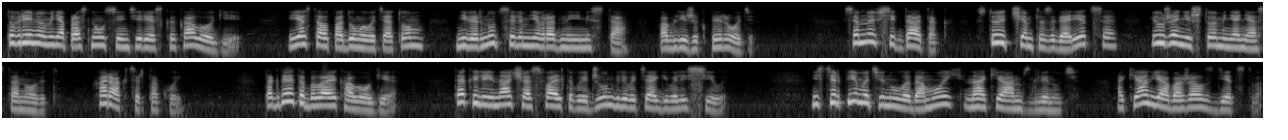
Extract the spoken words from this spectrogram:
В то время у меня проснулся интерес к экологии, и я стал подумывать о том, не вернуться ли мне в родные места, поближе к природе. Со мной всегда так, стоит чем-то загореться, и уже ничто меня не остановит. Характер такой. Тогда это была экология. Так или иначе асфальтовые джунгли вытягивали силы. Нестерпимо тянуло домой, на океан взглянуть. Океан я обожал с детства.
